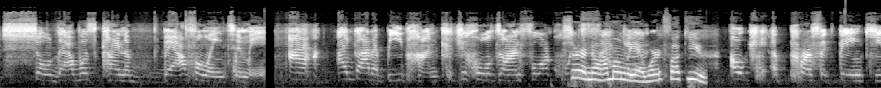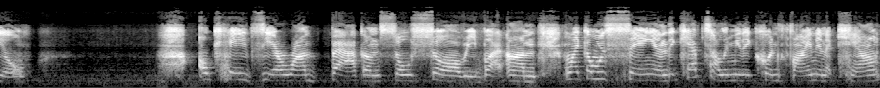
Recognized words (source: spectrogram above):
so that was kind of baffling to me. I I got a beep, hun. Could you hold on for a quick Sure, no, I'm only at work. Fuck you. Okay, uh, perfect. Thank you. Okay, dear, I'm back. I'm so sorry, but um, like I was saying, they kept telling me they couldn't find an account,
